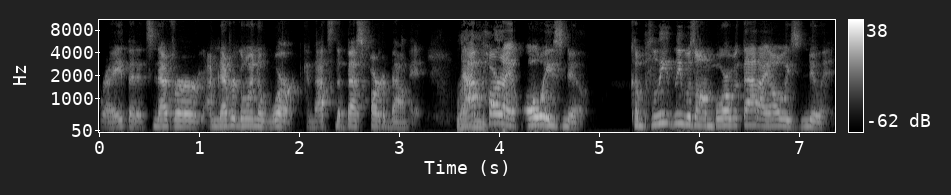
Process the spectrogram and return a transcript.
right? That it's never I'm never going to work, and that's the best part about it. That part I always knew. Completely was on board with that. I always knew it.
